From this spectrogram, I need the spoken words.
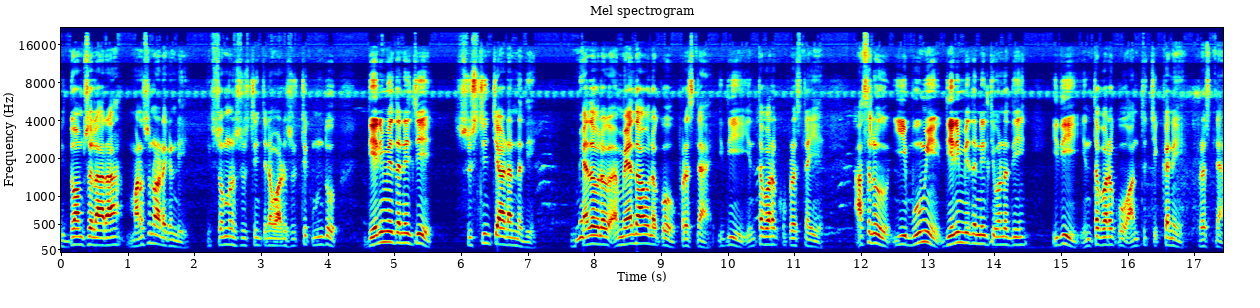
విద్వాంసులారా మనసును అడగండి. విశ్వమును సృష్టించిన వాడు సృష్టికి ముందు దేని మీద నిలిచి సృష్టించాడన్నది. మేధావుల మేధావులకు ప్రశ్న. ఇది ఇంతవరకు ప్రశ్నయే. అసలు ఈ భూమి దేని మీద నిలిచి ఉన్నది? ఇది ఇంతవరకు అంతు చిక్కని ప్రశ్న.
